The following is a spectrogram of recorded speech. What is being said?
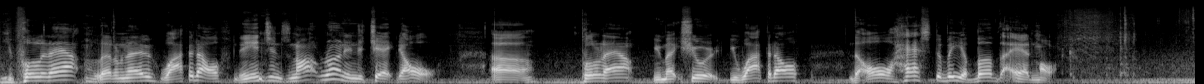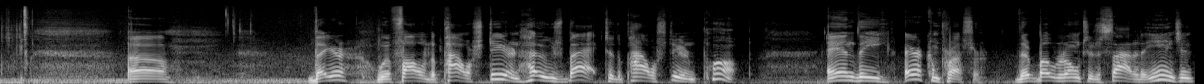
you pull it out, let them know, wipe it off. The engine's not running to check the oil. Uh, pull it out, you make sure you wipe it off. The oil has to be above the add mark. Uh, there, we'll follow the power steering hose back to the power steering pump and the air compressor. They're bolted onto the side of the engine.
